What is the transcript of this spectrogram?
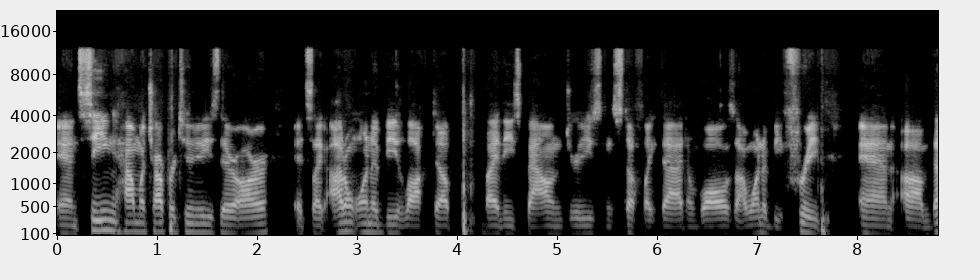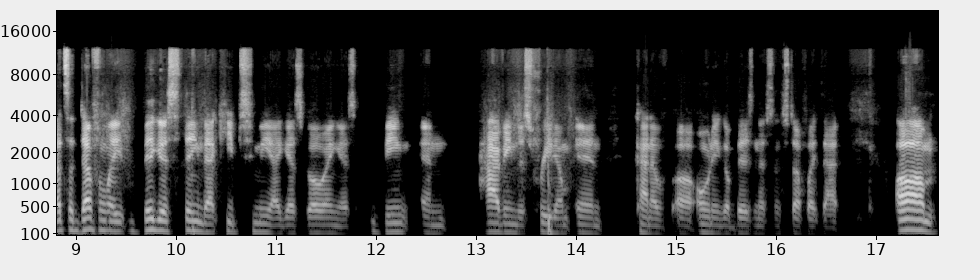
and seeing how much opportunities there are. It's like I don't want to be locked up by these boundaries and stuff like that and walls. I want to be free, and um, that's a definitely biggest thing that keeps me, I guess, going is being and having this freedom in kind of uh, owning a business and stuff like that. Um,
